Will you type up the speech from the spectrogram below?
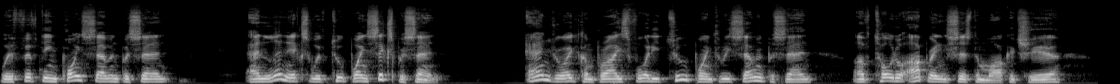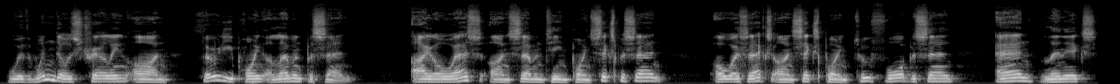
with 15.7% and Linux with 2.6%. Android comprised 42.37% of total operating system market share, with Windows trailing on 30.11%, iOS on 17.6%, OS X on 6.24%, and Linux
